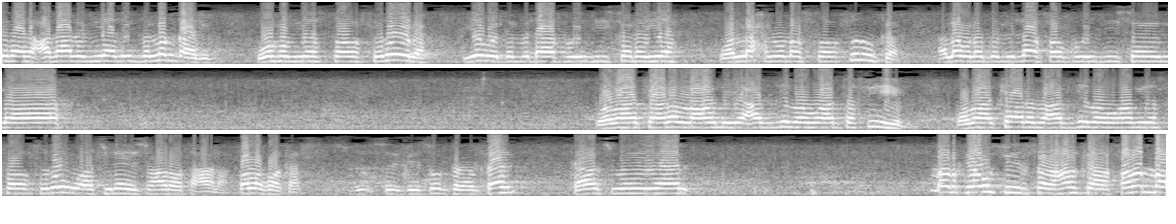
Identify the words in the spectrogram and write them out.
إلى العذاب بيانا إذا الله قادم وهم يستغفرون. يود من دافو إذي سنية. واللحن نستغفرك. ندم الله فانفو إذي سنية. وما كان الله ليعذبهم وأنت فيهم وما كان معذبهم وهم يستغفرون وأتوا سبحانه وتعالى. طلق وكاس في سورة الأنفال كاس ويال مركا أفير صلى فلما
